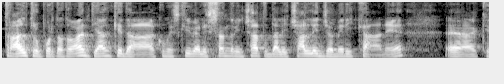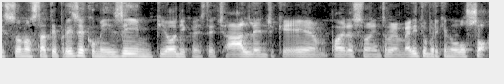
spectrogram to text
tra l'altro, portato avanti anche da, come scrive Alessandro in chat, dalle challenge americane eh, che sono state prese come esempio di queste challenge che poi adesso non entro nel merito perché non lo so,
